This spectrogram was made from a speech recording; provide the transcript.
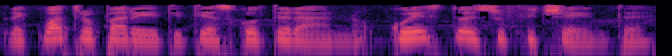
le quattro pareti ti ascolteranno, questo è sufficiente.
